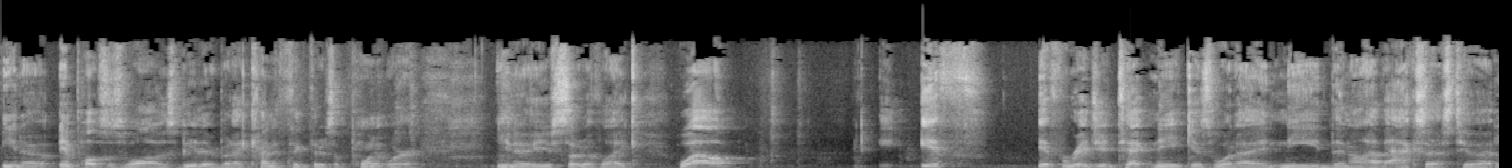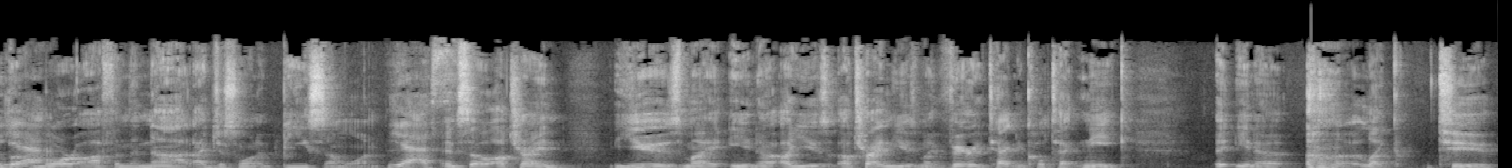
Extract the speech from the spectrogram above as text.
you know impulses will always be there but i kind of think there's a point where you know you're sort of like well if if rigid technique is what i need then i'll have access to it but Yeah. more often than not i just want to be someone Yes. and so I'll try and use my, you know, I'll use, I'll try and use my very technical technique, you know, like to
